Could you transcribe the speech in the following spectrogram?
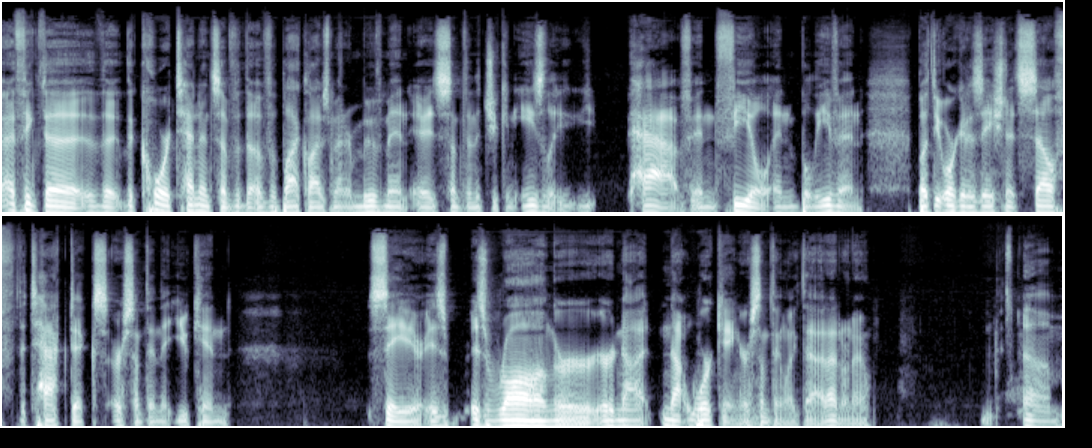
I think the, the the core tenets of the of the Black Lives Matter movement is something that you can easily have and feel and believe in, but the organization itself, the tactics, are something that you can say is is wrong or or not not working or something like that. I don't know. Um,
